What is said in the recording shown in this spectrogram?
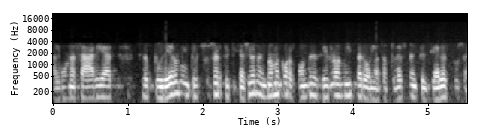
algunas áreas, se obtuvieron incluso certificaciones, no me corresponde decirlo a mí, pero las autoridades penitenciarias pues se,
